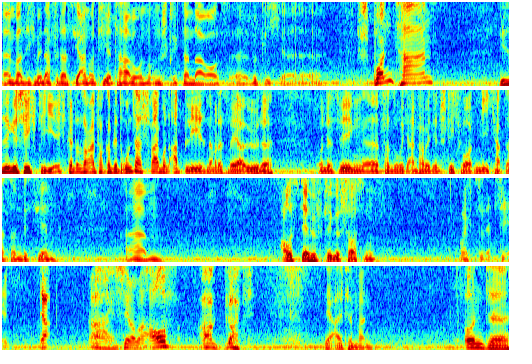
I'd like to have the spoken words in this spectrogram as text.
äh, was ich mir da für das Jahr notiert habe und, und strick dann daraus äh, wirklich äh, spontan diese Geschichte hier. Ich könnte das auch einfach komplett runterschreiben und ablesen, aber das wäre ja öde. Und deswegen äh, versuche ich einfach mit den Stichworten, die ich habe, das so ein bisschen ähm, aus der Hüfte geschossen euch zu erzählen. Ja, ah, jetzt stehen wir mal auf. Oh Gott, der alte Mann. Und äh,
